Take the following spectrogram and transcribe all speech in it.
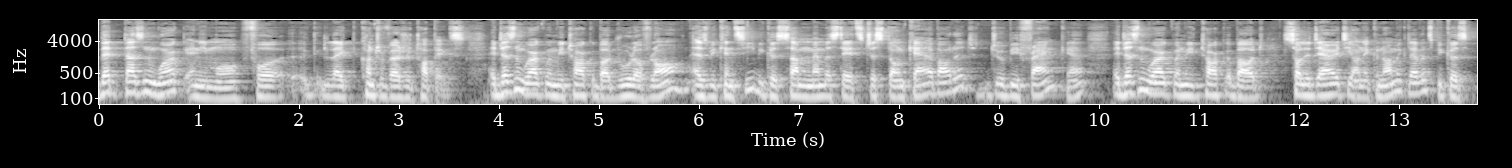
that doesn't work anymore for like controversial topics. It doesn't work when we talk about rule of law, as we can see, because some member states just don't care about it. To be frank, yeah, it doesn't work when we talk about solidarity on economic levels, because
